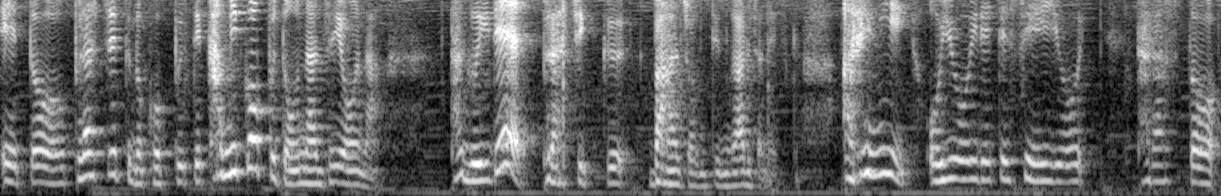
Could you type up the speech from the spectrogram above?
えーと、プラスチックのコップって紙コップと同じような類でプラスチックバージョンっていうのがあるじゃないですか。あれにお湯を入れて精油を垂らすと,、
